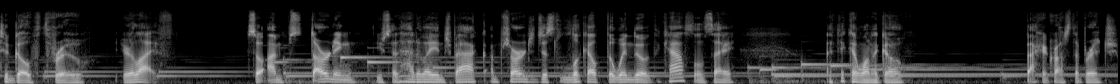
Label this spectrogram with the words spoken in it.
to go through your life. So I'm starting, you said, how do I inch back? I'm starting to just look out the window of the castle and say, I think I want to go back across the bridge.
